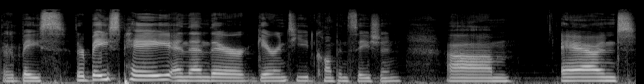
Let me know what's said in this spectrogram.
their base, their base pay, and then their guaranteed compensation. Um, and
